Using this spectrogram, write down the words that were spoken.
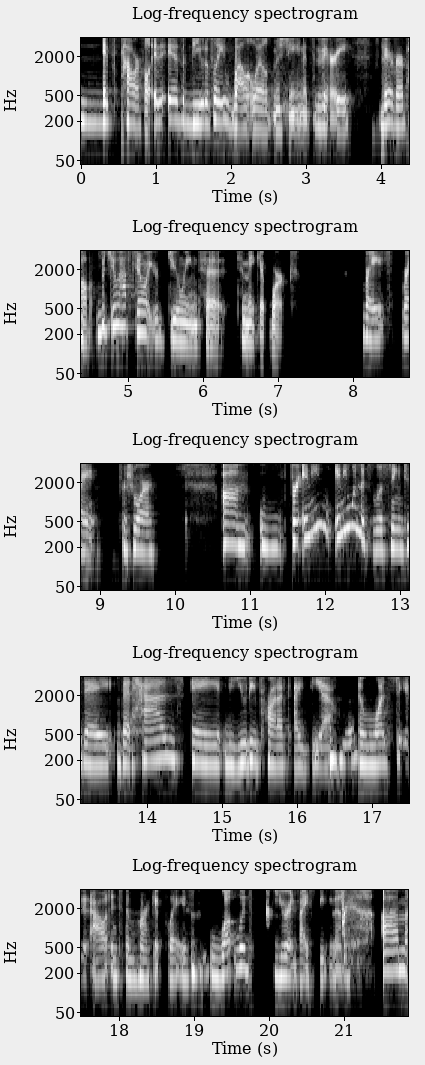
Mm. It's powerful. It is a beautifully well-oiled machine. It's very, very, very powerful. But you have to know what you're doing to to make it work. Right, right, for sure. Um, for any anyone that's listening today that has a beauty product idea mm-hmm. and wants to get it out into the marketplace, mm-hmm. what would your advice be to them? Um,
